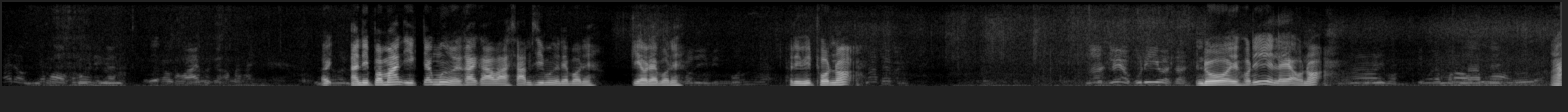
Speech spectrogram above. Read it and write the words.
ให้ดอกเจ้าพ่อเขาเมื่อหนึ่งกันเอาถวายเพื่อเอาไปให้เอ้ยอันนี้ประมาณอีกจักมือคล้ายๆกาว่าสามสี่มือได้บ่เนี่ยเกี่ยวได้บ่เนี่ยพอดีวิทย์พ้นเนาะนะ แล้วพอดีว่ะสันโดยพอดีแล้วเนาะอะ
